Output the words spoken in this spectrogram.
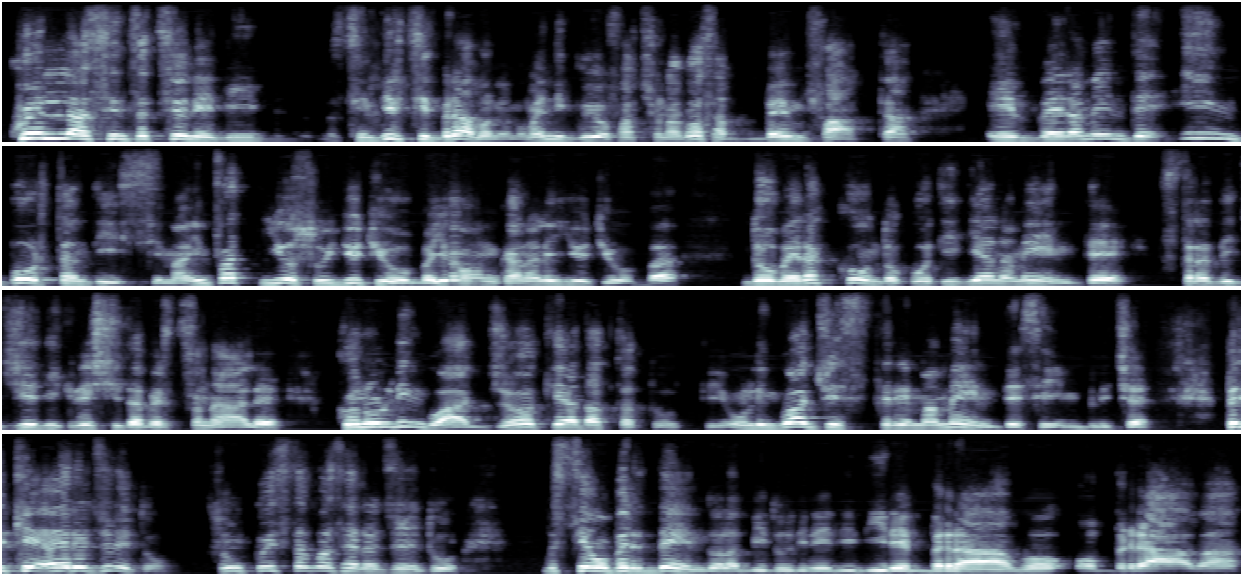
Quella sensazione di sentirsi bravo nel momento in cui io faccio una cosa ben fatta è veramente importantissima. Infatti io su YouTube, io ho un canale YouTube dove racconto quotidianamente strategie di crescita personale con un linguaggio che è adatto a tutti, un linguaggio estremamente semplice, perché hai ragione tu, su questa cosa hai ragione tu, stiamo perdendo l'abitudine di dire bravo o brava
